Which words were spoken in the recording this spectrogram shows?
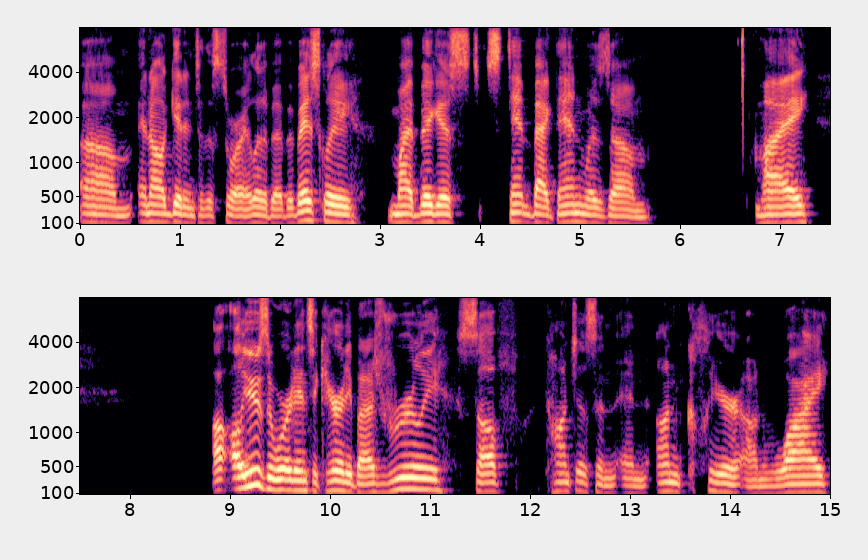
um, and I'll get into the story a little bit, but basically, my biggest stint back then was um, my I'll, use the word insecurity, but I was really self conscious and, and unclear on why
